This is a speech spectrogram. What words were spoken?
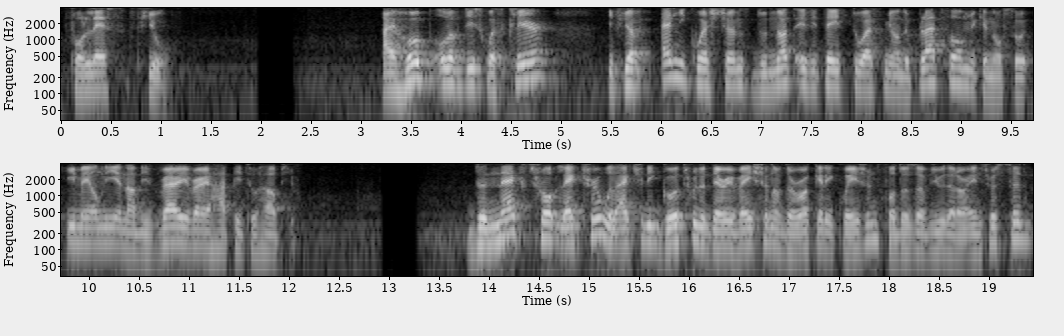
for less fuel? I hope all of this was clear. If you have any questions, do not hesitate to ask me on the platform. You can also email me and I'll be very, very happy to help you. The next short lecture will actually go through the derivation of the rocket equation for those of you that are interested.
